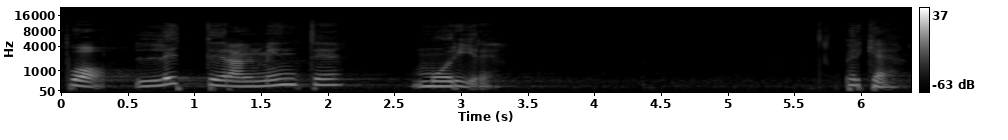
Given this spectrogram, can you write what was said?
può letteralmente morire. Perché?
